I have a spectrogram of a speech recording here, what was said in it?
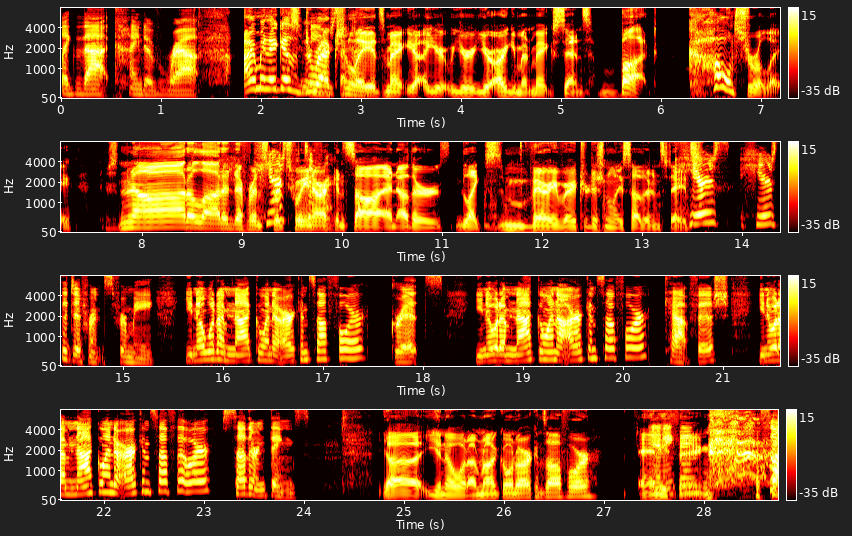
like that kind of wrap. I mean, I guess To me, are directionally, it's ma- yeah, your your your argument makes sense, but culturally, there's not a lot of difference Here's between difference. Arkansas and other like very very traditionally southern states. Here's here's the difference for me. You know what I'm not going to Arkansas for? Grits. You know what I'm not going to Arkansas for? Catfish. You know what I'm not going to Arkansas for? Southern things. uh, you know what? I'm not going to Arkansas for Anything? anything. So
